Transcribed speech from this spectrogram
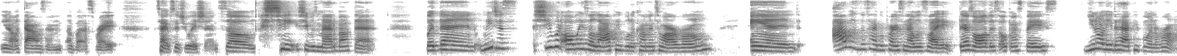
you know a thousand of us right type situation so she she was mad about that but then we just she would always allow people to come into our room and i was the type of person that was like there's all this open space you don't need to have people in the room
